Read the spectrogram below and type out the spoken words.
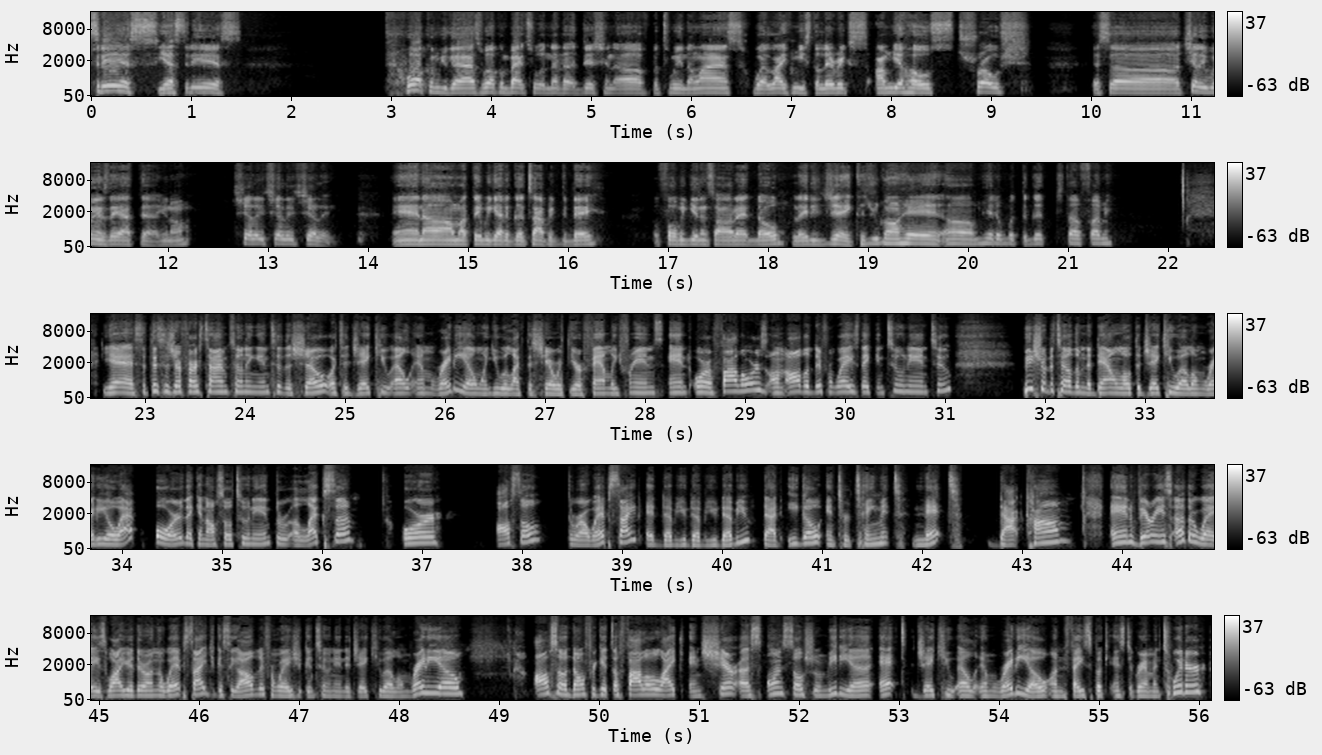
Yes, it is. Yes, it is. Welcome, you guys. Welcome back to another edition of Between the Lines, where life meets the lyrics. I'm your host, Troche. It's a chilly Wednesday out there, you know, chilly, chilly, chilly. And um, I think we got a good topic today. Before we get into all that, though, Lady J, could you go ahead and um, hit it with the good stuff for me? Yes, if this is your first time tuning into the show or to JQLM Radio when you would like to share with your family, friends, and or followers on all the different ways they can tune in to, be sure to tell them to download the JQLM Radio app or they can also tune in through Alexa or also through our website at www.egoentertainmentnet.com and various other ways. While you're there on the website, you can see all the different ways you can tune into JQLM Radio. Also, don't forget to follow, like, and share us on social media at JQLM Radio on Facebook, Instagram, and Twitter.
